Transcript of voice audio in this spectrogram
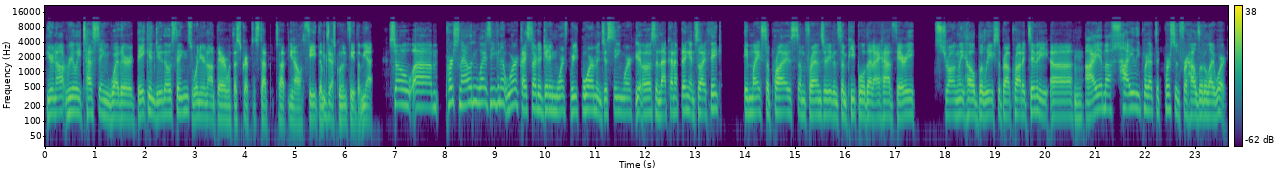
you're not really testing whether they can do those things when you're not there with a script to step to, you know, feed them, exactly. spoon feed them. Yeah. So um, personality wise, even at work, I started getting more freeform and just seeing where it goes and that kind of thing. And so I think it might surprise some friends or even some people that I have very strongly held beliefs about productivity. Uh, mm-hmm. I am a highly productive person for how little I work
